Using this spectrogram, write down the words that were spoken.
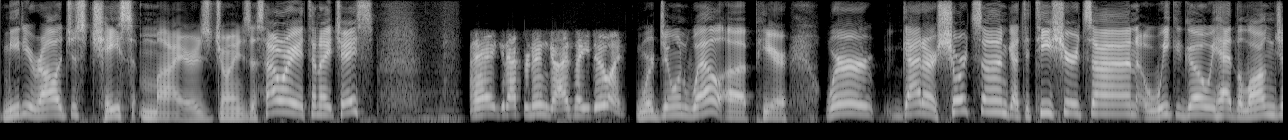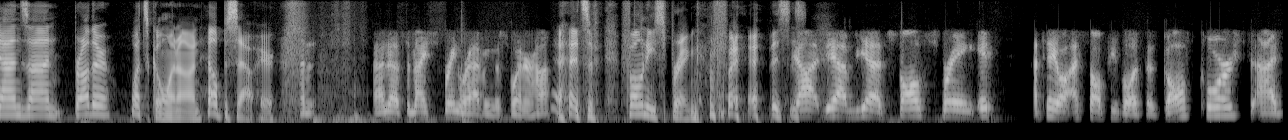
Meteorologist Chase Myers joins us. How are you tonight, Chase? Hey, good afternoon, guys. How you doing? We're doing well up here. We're got our shorts on, got the t-shirts on. A week ago, we had the long johns on. Brother, what's going on? Help us out here. And I know it's a nice spring we're having this winter, huh? it's a phony spring. this is Yeah, yeah, yeah. It's fall, spring. It. I tell you what, I saw people at the golf course. I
